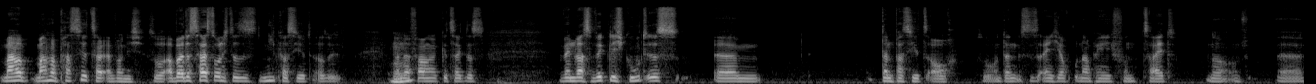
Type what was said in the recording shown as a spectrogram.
manchmal, manchmal passiert es halt einfach nicht. So, aber das heißt auch nicht, dass es nie passiert. Also meine Mhm. Erfahrung hat gezeigt, dass wenn was wirklich gut ist, ähm, dann passiert es auch. So, und dann ist es eigentlich auch unabhängig von Zeit. Ne? Und äh,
